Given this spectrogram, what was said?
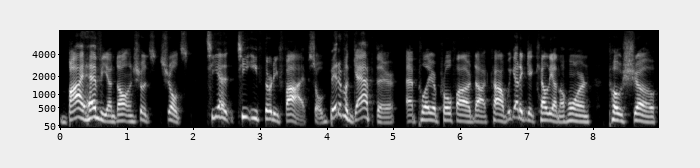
buy heavy on Dalton Schultz, Schultz TE35. So a bit of a gap there at playerprofiler.com. We got to get Kelly on the horn post show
